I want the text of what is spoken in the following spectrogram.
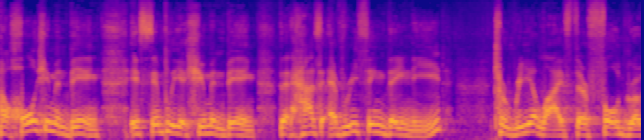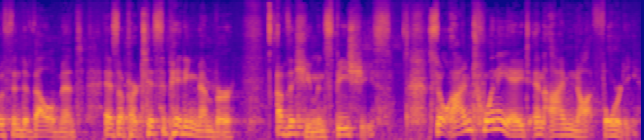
A whole human being is simply a human being that has everything they need to realize their full growth and development as a participating member of the human species. So I'm 28 and I'm not 40.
